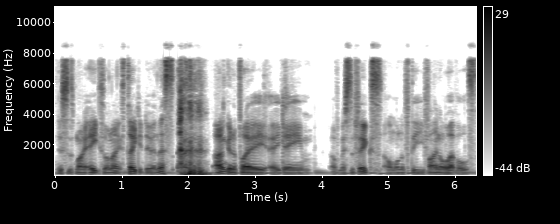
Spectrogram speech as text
this is my 8th or ninth take at doing this. I'm going to play a game of Mr. Figs on one of the final levels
